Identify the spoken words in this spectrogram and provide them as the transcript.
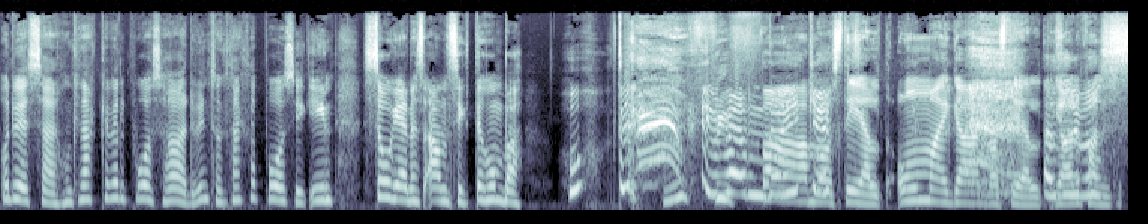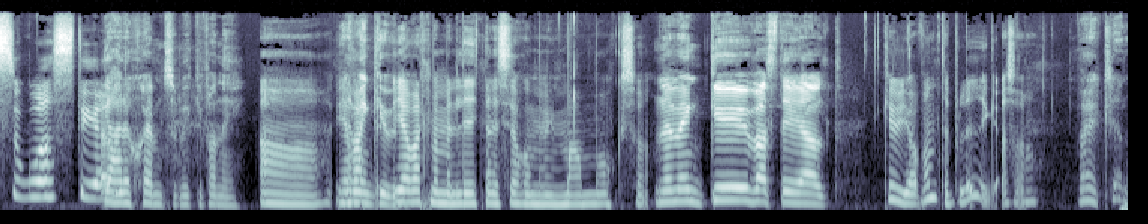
Och du vet så här, hon knackade väl på så hörde vi inte. Hon knackade på så gick in, såg jag hennes ansikte, hon bara oh! Fy fan vad stelt. Oh my god vad stelt. Alltså jag, hade det var så stelt. jag hade skämt så mycket Fanny. Ja, jag, har varit, jag har varit med om en liknande situation med min mamma också. Nej men gud vad stelt. Gud jag var inte blyg alltså. Verkligen.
